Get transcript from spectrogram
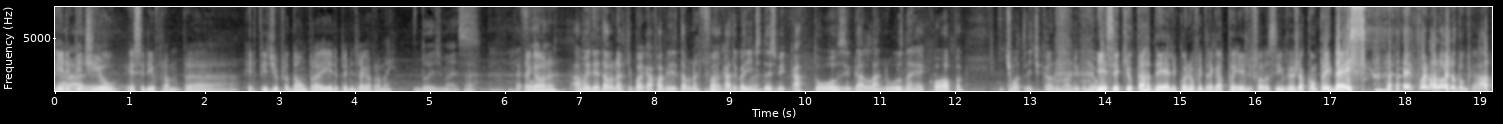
Ele Caralho. pediu esse livro pra, pra. Ele pediu pra eu dar um pra ele pra ele entregar pra mãe. Doido demais. É. Legal, Foda. né? A mãe dele tava na arquibancada, a família dele tava na Foda. arquibancada com a gente É. em 2014, Galo Lanús, na Recopa. E tinha um atleticano, um amigo meu. Esse aqui, o Tardelli, quando eu fui entregar pra ele, ele falou assim: Eu já comprei 10. ele foi na loja do Galo.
